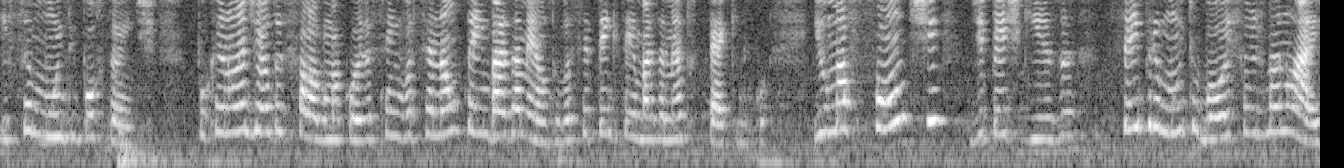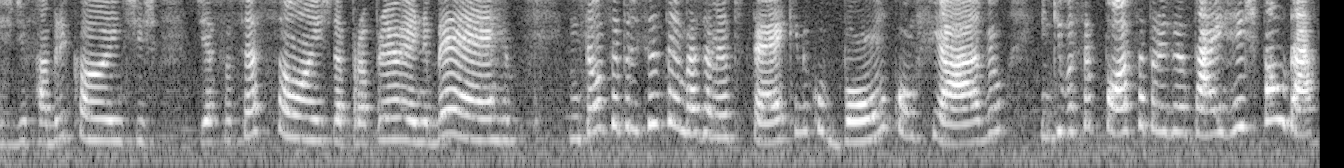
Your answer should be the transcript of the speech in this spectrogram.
Isso é muito importante. Porque não adianta se falar alguma coisa sem você não ter embasamento. Você tem que ter embasamento técnico. E uma fonte de pesquisa sempre muito boa são os manuais de fabricantes, de associações, da própria NBR. Então você precisa ter embasamento técnico bom, confiável, em que você possa apresentar e respaldar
